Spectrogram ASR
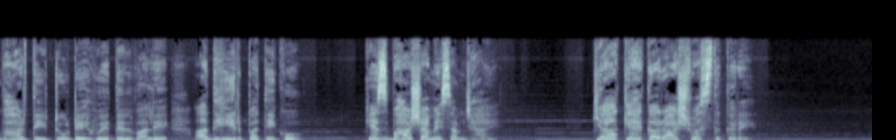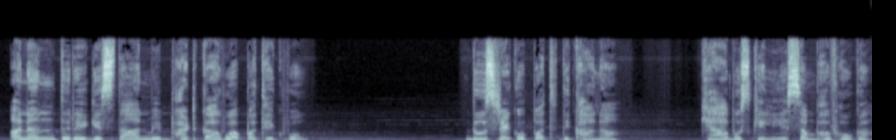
भारती टूटे हुए दिल वाले अधीर पति को किस भाषा में समझाए? क्या कहकर आश्वस्त करे? अनंत रेगिस्तान में भटका हुआ पथिक वो। दूसरे को पथ दिखाना क्या अब उसके लिए संभव होगा?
